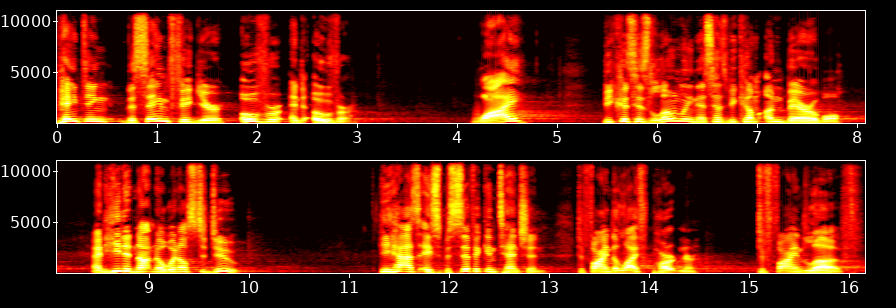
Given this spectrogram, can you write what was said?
painting the same figure over and over. Why? Because his loneliness has become unbearable and he did not know what else to do. He has a specific intention to find a life partner, to find love.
